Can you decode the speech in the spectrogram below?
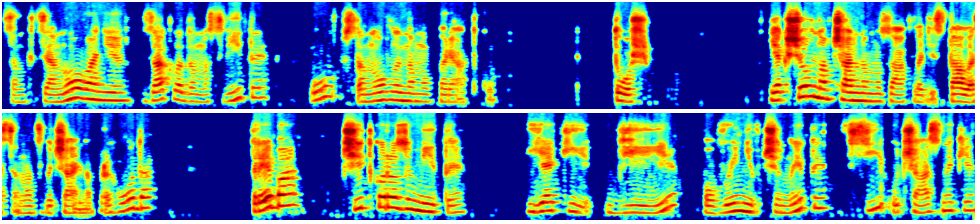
санкціоновані закладом освіти у встановленому порядку. Тож, якщо в навчальному закладі сталася надзвичайна пригода, Треба чітко розуміти, які дії повинні вчинити всі учасники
